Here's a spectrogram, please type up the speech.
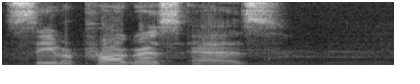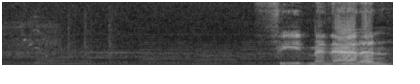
save our progress as feed Manannan.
